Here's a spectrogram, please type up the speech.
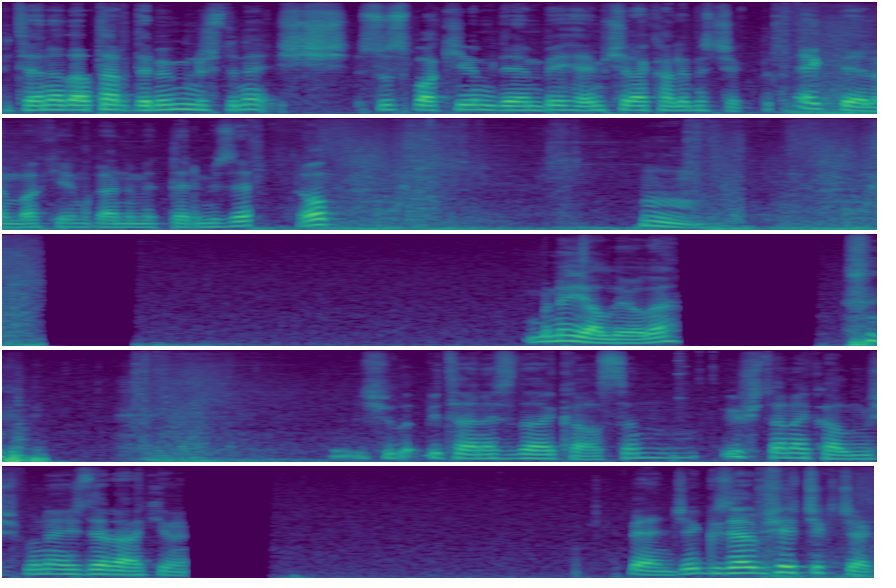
Bir tane de atar dememin üstüne şş, sus bakayım diyen bir hemşire kalemiz çıktı. Ekleyelim bakayım ganimetlerimize. Hop. Hmm. Bu ne yalıyor la? Şu bir tanesi daha kalsın. Üç tane kalmış. Bu ne ejderha hakimi. Bence güzel bir şey çıkacak.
